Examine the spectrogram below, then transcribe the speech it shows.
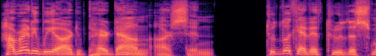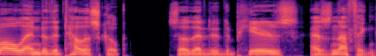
How ready we are to pare down our sin, to look at it through the small end of the telescope, so that it appears as nothing,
